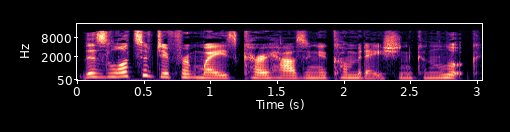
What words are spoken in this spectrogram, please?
There's lots of different ways co-housing accommodation can look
